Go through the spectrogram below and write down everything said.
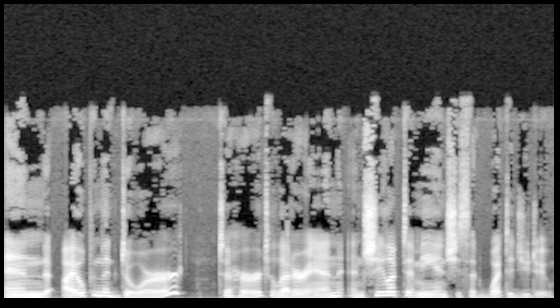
And I opened the door to her to let her in, and she looked at me and she said, What did you do?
